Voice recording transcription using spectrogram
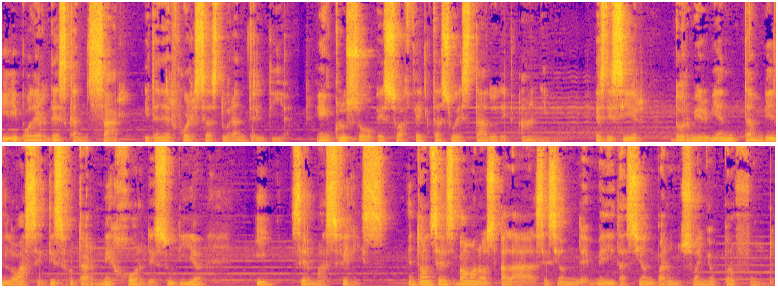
y poder descansar y tener fuerzas durante el día. E incluso eso afecta su estado de ánimo. Es decir, dormir bien también lo hace disfrutar mejor de su día y ser más feliz. Entonces vámonos a la sesión de meditación para un sueño profundo.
